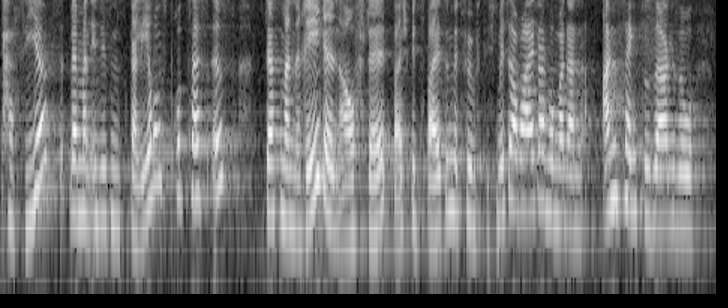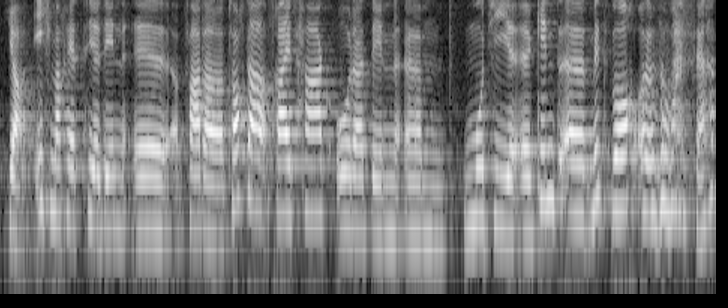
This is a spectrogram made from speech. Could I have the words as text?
passiert, wenn man in diesem Skalierungsprozess ist, dass man Regeln aufstellt, beispielsweise mit 50 Mitarbeitern, wo man dann anfängt zu sagen, so, ja, ich mache jetzt hier den äh, Vater-Tochter-Freitag oder den ähm, Mutti-Kind-Mittwoch äh, oder sowas, ja,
